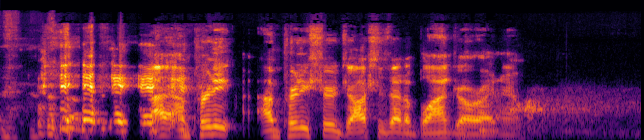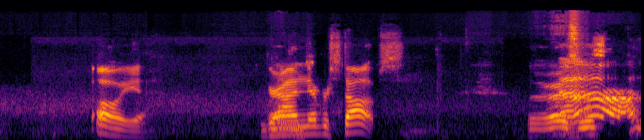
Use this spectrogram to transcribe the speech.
I, I'm pretty I'm pretty sure Josh is at a blind draw right now. Oh yeah, grind never stops. All right, so let's, Oh,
